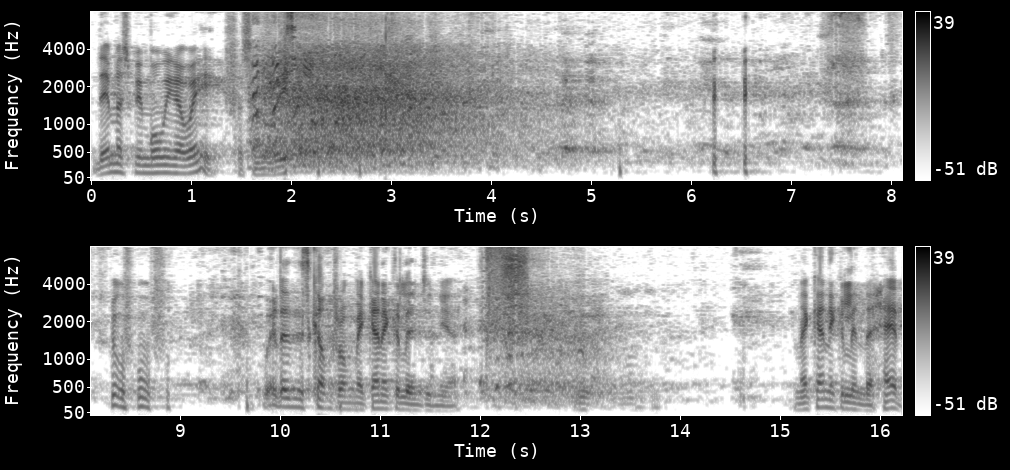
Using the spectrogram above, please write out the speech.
They must be moving away for some reason Where does this come from, mechanical engineer? mechanical in the head.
